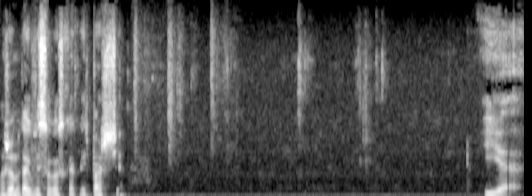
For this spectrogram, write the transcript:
możemy tak wysoko skakać, patrzcie. Yeah.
